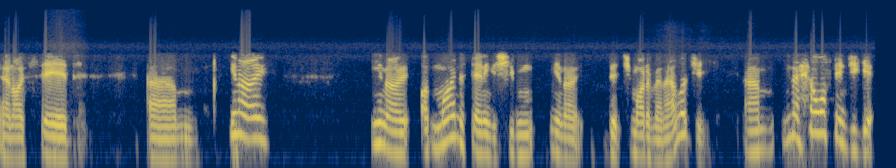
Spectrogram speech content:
and I said, um, you know, you know, uh, my understanding is she, you know, that she might have an allergy. Um, you know, how often do you get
